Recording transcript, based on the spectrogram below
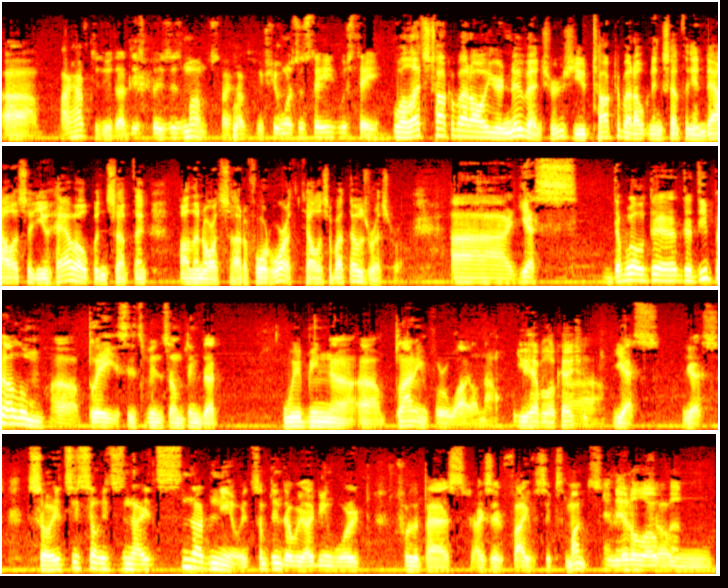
Uh, I have to do that. This place is mom's. I have. If she wants to stay, we stay. Well, let's talk about all your new ventures. You talked about opening something in Dallas, and you have opened something on the north side of Fort Worth. Tell us about those restaurants. Uh, yes. The, well, the the Deep Ellum uh, place. It's been something that we've been uh, uh, planning for a while now. You have a location. Uh, yes, yes. So it's it's it's not it's not new. It's something that we I've been worked for the past I said five six months. and it'll so- open.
